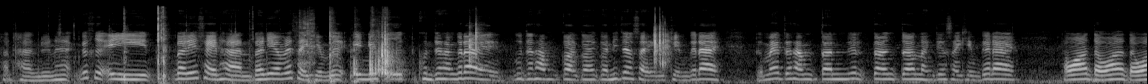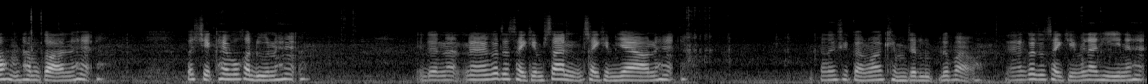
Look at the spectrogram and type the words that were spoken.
ผัดถ่านดูนะฮะ ก็คือไอ้ตอนที่ใส่ถ่านตอนนี้ยังไม่ได้ใส่เข็มเลยไอ้นี่คือคุณจะทำก็ได้ คุณจะทำก่อนก่อนก่อนที่จะใส่เข็มก็ได้ หรือแม่จะทำตอนตอนตอนหลังจากใส่เข็มก็ได้ แต่ว่าแต่ว่าแต่ว่าผมทำก่อนนะฮะก็เช็คให้พวกเขาดูนะฮะ เดี๋ยวนะแล้วก็จะใส่เข็มสั้น ใส่เข็มยาวนะฮะแล้วก็เช็คก่อนว่าเข็มจะหลุดหรือเปล่าแล้วก็จะใส่เข็มวินาทีนะฮะ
